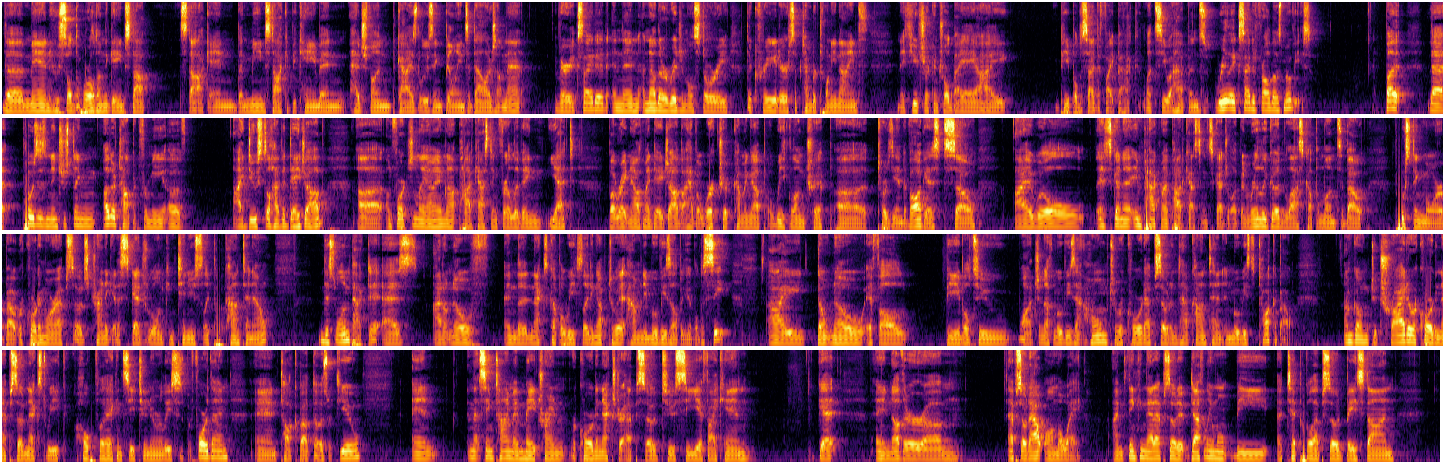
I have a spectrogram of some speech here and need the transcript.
the man who sold the world on the GameStop stock and the meme stock it became, and hedge fund guys losing billions of dollars on that very excited. And then another original story, The Creator, September 29th. In a future controlled by AI, people decide to fight back. Let's see what happens. Really excited for all those movies. But that poses an interesting other topic for me of I do still have a day job. Uh, unfortunately, I am not podcasting for a living yet. But right now, with my day job, I have a work trip coming up, a week long trip uh, towards the end of August. So I will, it's going to impact my podcasting schedule. I've been really good the last couple months about posting more, about recording more episodes, trying to get a schedule and continuously put content out. This will impact it as I don't know in the next couple weeks leading up to it how many movies I'll be able to see. I don't know if I'll be able to watch enough movies at home to record episode and have content and movies to talk about. I'm going to try to record an episode next week. Hopefully, I can see two new releases before then and talk about those with you. And in that same time, I may try and record an extra episode to see if I can get another um, episode out while I'm away. I'm thinking that episode, it definitely won't be a typical episode based on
